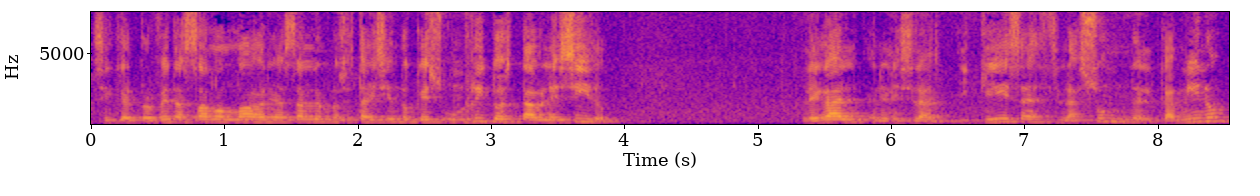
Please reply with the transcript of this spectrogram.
Así que el profeta sallallahu alaihi wasallam nos está diciendo que es un rito establecido, legal en el Islam, y que esa es la sunna, el camino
